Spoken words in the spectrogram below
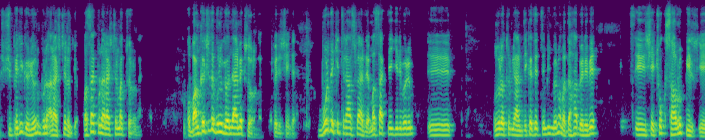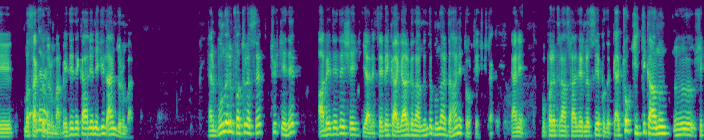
şüpheli görüyorum bunu araştırın diyor. Basak bunu araştırmak zorunda. O bankacı da bunu göndermek zorunda şüpheli şeyde. Buradaki transferde Masak'la ilgili bölüm e, Onur Atun yani dikkat ettim bilmiyorum ama daha böyle bir e, şey çok savruk bir e, Masak'ta evet. durum var. BDDK'lerine ilgili aynı durum var. Yani bunların faturası Türkiye'de ABD'de şey yani SBK yargılandığında bunlar daha net ortaya çıkacak. Yani bu para transferleri nasıl yapılır? Yani çok ciddi kanun ıı, şey,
